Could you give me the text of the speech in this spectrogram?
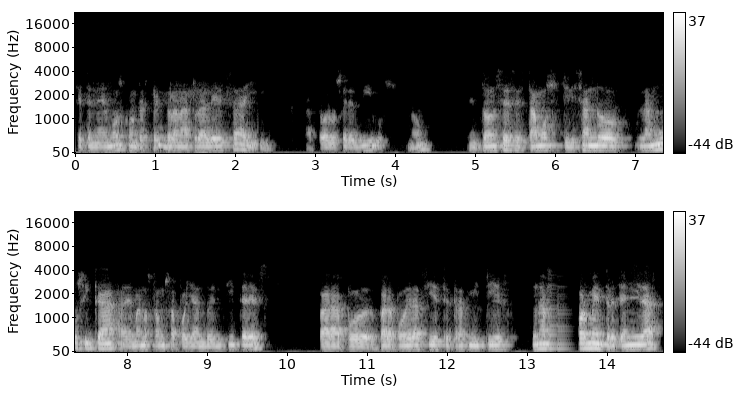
que tenemos con respecto a la naturaleza y a todos los seres vivos, ¿no? Entonces estamos utilizando la música, además nos estamos apoyando en títeres para, para poder así este, transmitir de una forma entretenida,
